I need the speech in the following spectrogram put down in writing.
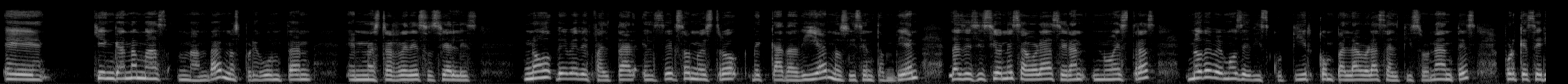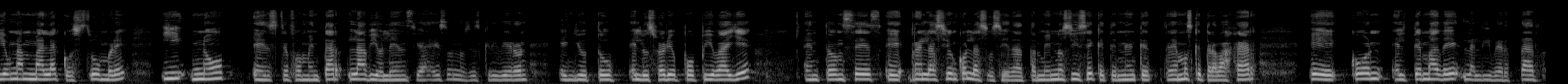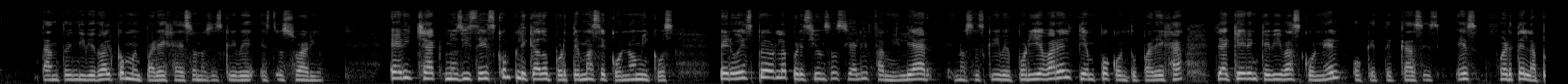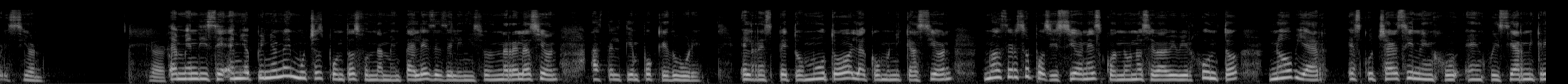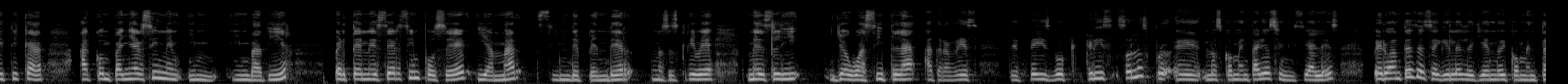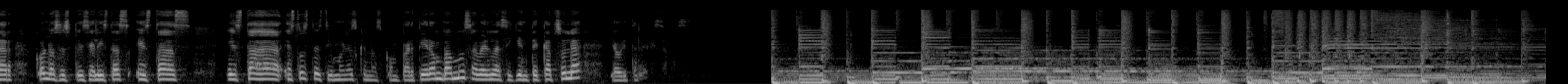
Eh, ¿Quién gana más manda? Nos preguntan en nuestras redes sociales. No debe de faltar el sexo nuestro de cada día, nos dicen también. Las decisiones ahora serán nuestras. No debemos de discutir con palabras altisonantes porque sería una mala costumbre y no este, fomentar la violencia. Eso nos escribieron en YouTube el usuario Poppy Valle. Entonces, eh, relación con la sociedad. También nos dice que, que tenemos que trabajar eh, con el tema de la libertad, tanto individual como en pareja. Eso nos escribe este usuario. Erichak nos dice, es complicado por temas económicos, pero es peor la presión social y familiar, nos escribe, por llevar el tiempo con tu pareja, ya quieren que vivas con él o que te cases. Es fuerte la presión. También dice, en mi opinión hay muchos puntos fundamentales desde el inicio de una relación hasta el tiempo que dure. El respeto mutuo, la comunicación, no hacer suposiciones cuando uno se va a vivir junto, no obviar escuchar sin enju enjuiciar ni criticar, acompañar sin in invadir, pertenecer sin poseer y amar sin depender. Nos escribe Mesli Yowasitla a través de Facebook. Cris, son los, eh, los comentarios iniciales, pero antes de seguirles leyendo y comentar con los especialistas estas, esta, estos testimonios que nos compartieron, vamos a ver la siguiente cápsula y ahorita regresamos.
